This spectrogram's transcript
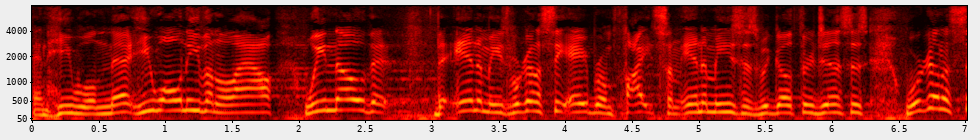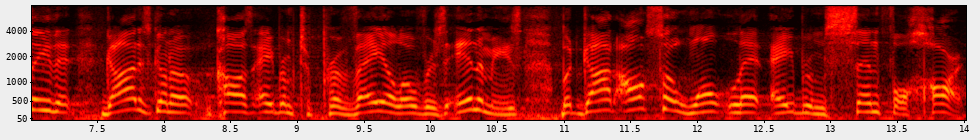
and He will ne- He won't even allow. We know that the enemies. We're going to see Abram fight some enemies as we go through Genesis. We're going to see that God is going to cause Abram to prevail over his enemies, but God also won't let Abram's sinful heart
